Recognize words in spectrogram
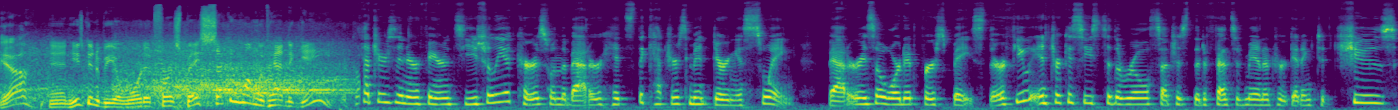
Yeah. And he's going to be awarded first base. Second one we've had the game. Catcher's interference usually occurs when the batter hits the catcher's mitt during a swing. Batter is awarded first base. There are a few intricacies to the rule, such as the defensive manager getting to choose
